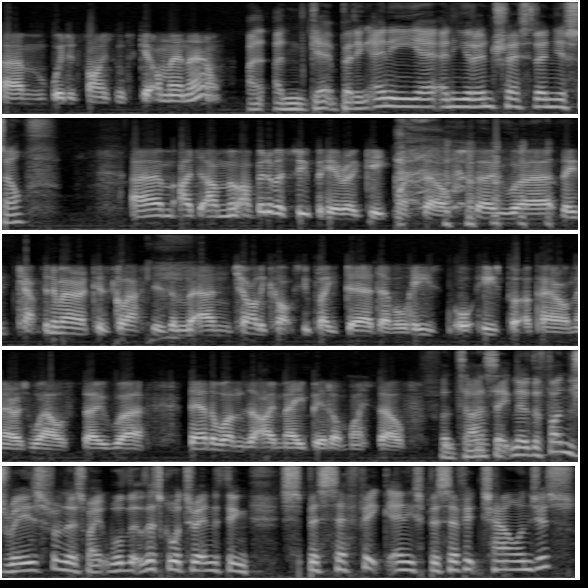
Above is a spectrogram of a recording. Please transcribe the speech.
um, we'd advise them to get on there now and, and get bidding. Any uh, any you're interested in yourself? Um, I, am a bit of a superhero geek myself, so uh, the Captain America's glasses and, and, Charlie Cox, who plays Daredevil, he's he's put a pair on there as well. So uh, they're the ones that I may bid on myself. Fantastic. Now the funds raised from this, Mike. Will let's go to anything specific? Any specific challenges?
